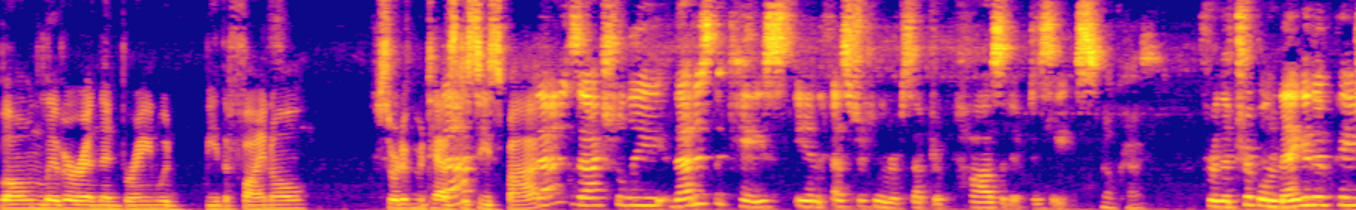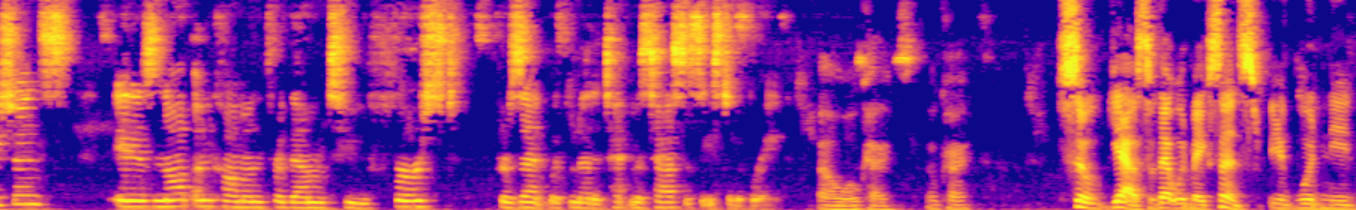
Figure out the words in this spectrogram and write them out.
bone, liver, and then brain would be the final sort of metastasis spot? That is actually that is the case in estrogen receptor positive disease. okay. For the triple negative patients, it is not uncommon for them to first present with metata- metastases to the brain. Oh, okay. Okay. So, yeah, so that would make sense. It would need,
